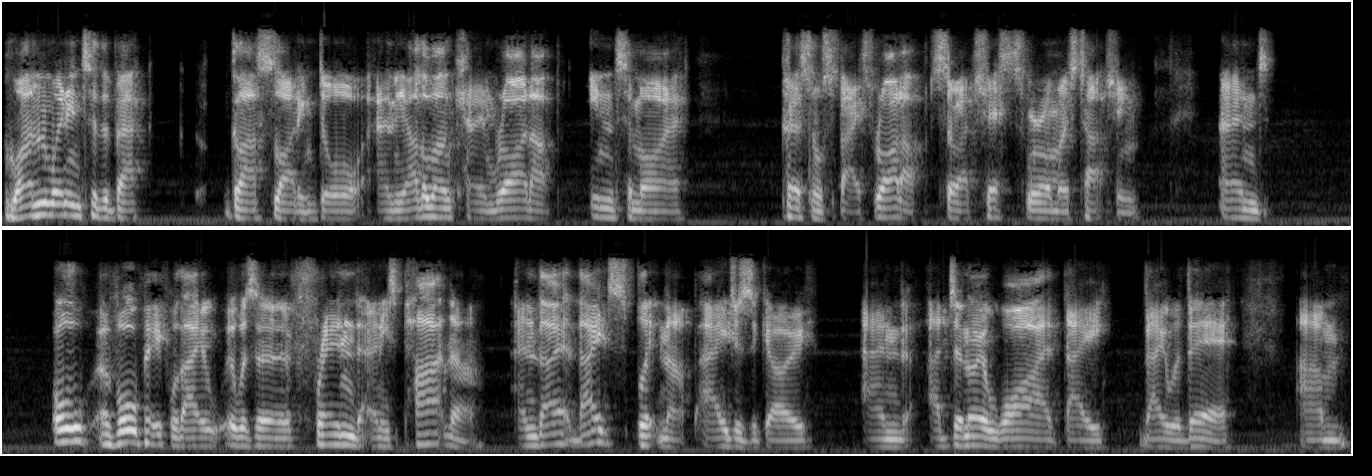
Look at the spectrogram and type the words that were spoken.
One went into the back glass sliding door, and the other one came right up into my personal space, right up, so our chests were almost touching. And all of all people, they it was a friend and his partner, and they they'd splitting up ages ago, and I don't know why they they were there. Um,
